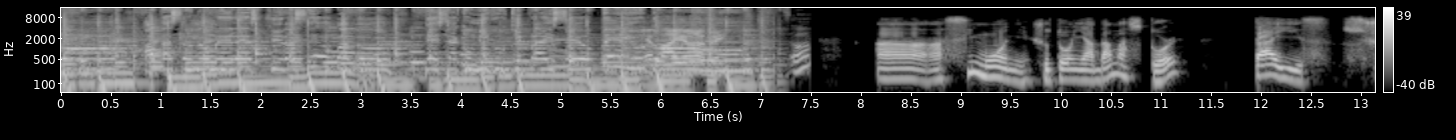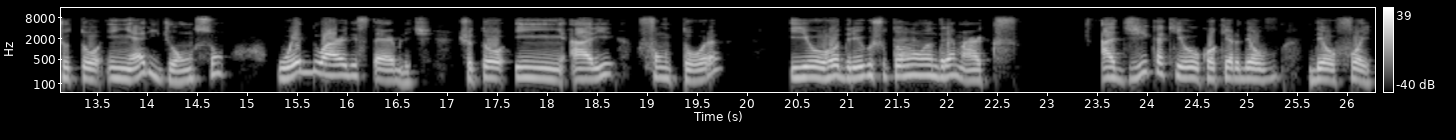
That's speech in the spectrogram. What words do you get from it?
bom. A taça não merece tirar A, a Simone chutou em Adamastor. Thaís chutou em Eric Johnson. O Eduardo Sterblit chutou em Ari Fontoura. E o Rodrigo chutou no André Marques. A dica que o coqueiro deu, deu foi:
